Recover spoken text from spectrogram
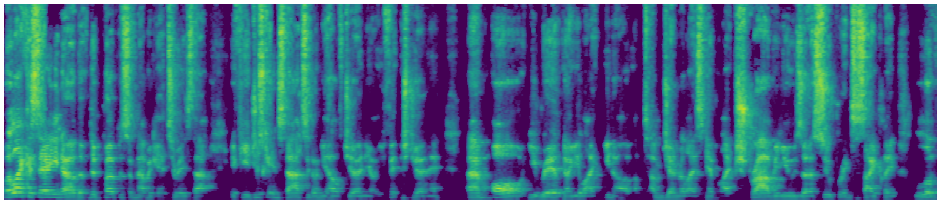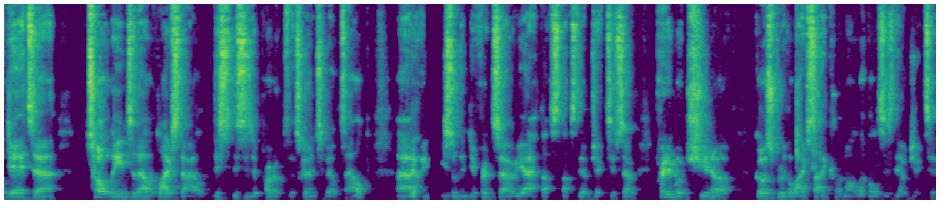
well, like I say, you know, the, the, purpose of Navigator is that if you're just getting started on your health journey or your fitness journey, um, or you really, know, you're like, you know, I'm generalizing here, but like Strava user, super into cycling, love data, totally into the health lifestyle, this this is a product that's going to be able to help uh, yeah. and be something different. So yeah, that's that's the objective. So pretty much, you know, goes through the life cycle and all levels is the objective.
